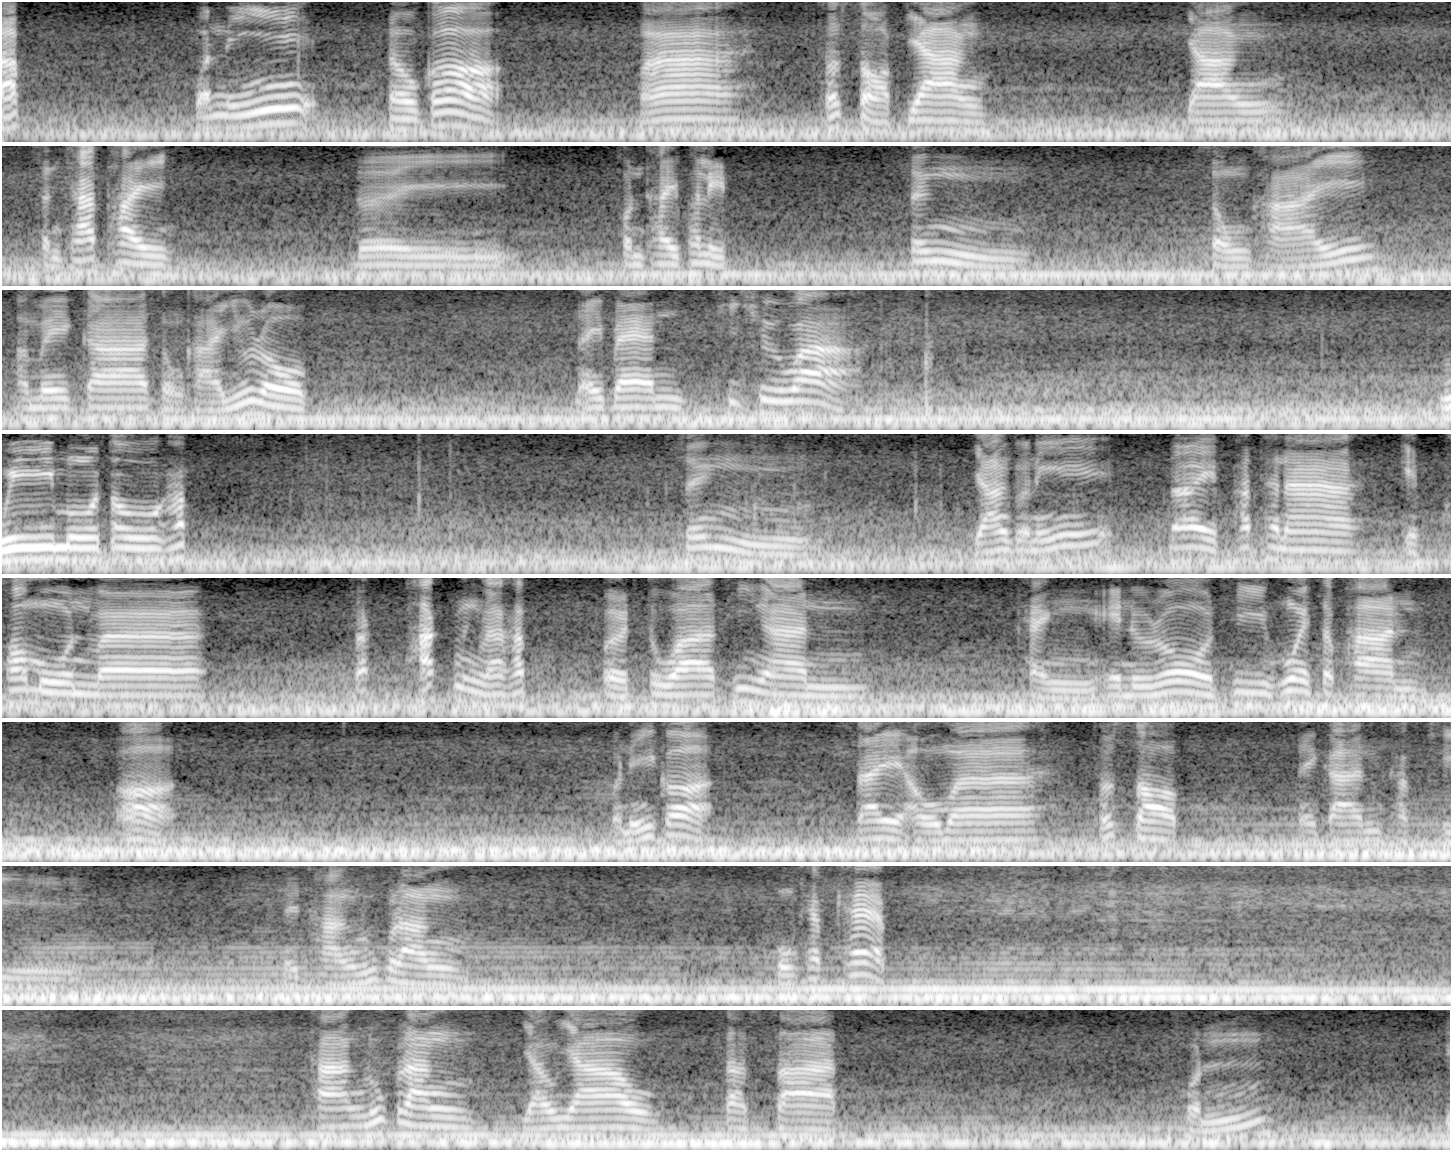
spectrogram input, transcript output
ครับ วันนี้เราก็มาทดสอบยาง ยางสัญชาติไทย โดยคนไทยผลิต ซึ่งส่งขายอเมริกาส่งขายยุโรป ในแบรนด์ที่ชื่อว่า v m o t o ครับ ซึ่งยางตัวนี้ ได้พัฒนาเก็บข้อมูลมาสักพักหนึ่งแล้วครับ เปิดตัวที่งานแข่ง Enduro ที่ห้วยสะพานก็วันนี้ก็ได้เอามาทดสอบในการขับขี่ในทางลูกรังโค้งแคบๆ ทางลูกรังยาวๆสาดๆผล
